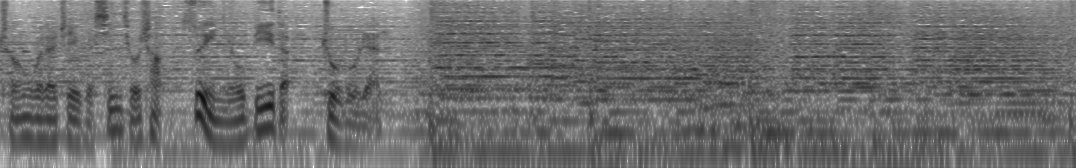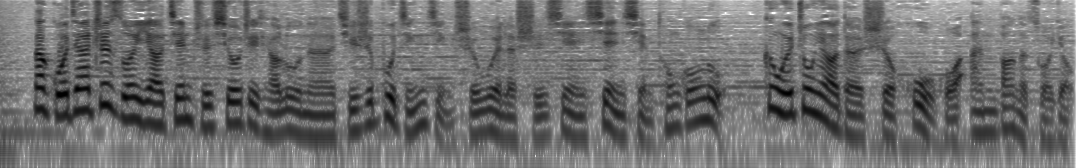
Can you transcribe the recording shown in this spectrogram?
成为了这个星球上最牛逼的筑路人。那国家之所以要坚持修这条路呢，其实不仅仅是为了实现县县通公路，更为重要的是护国安邦的作用。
